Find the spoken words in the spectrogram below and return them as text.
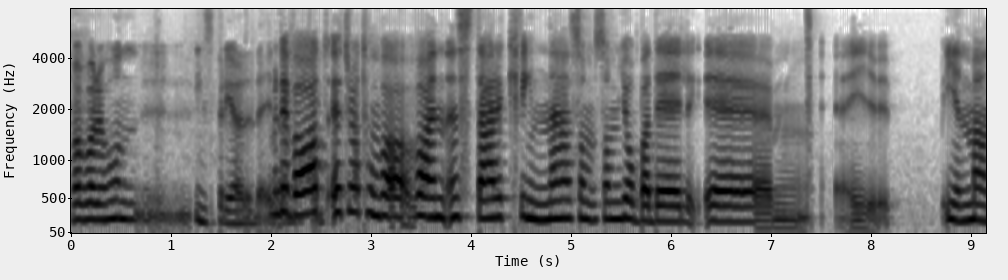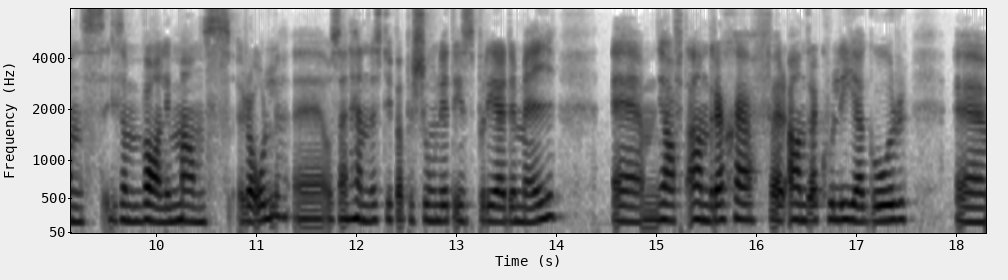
Vad var det hon eh, inspirerade dig Men det var, jag tror att hon var, var en, en stark kvinna som, som jobbade eh, i, i en mans, liksom vanlig mansroll. Eh, och sen hennes typ av personlighet inspirerade mig. Eh, jag har haft andra chefer, andra kollegor, eh,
